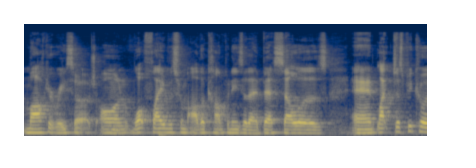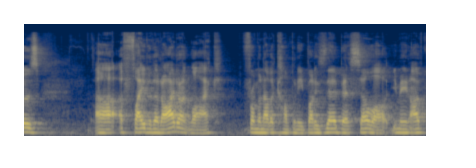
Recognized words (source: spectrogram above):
market research on Hmm. what flavors from other companies are their best sellers, and like just because uh, a flavor that I don't like from another company, but is their best seller, you mean I've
